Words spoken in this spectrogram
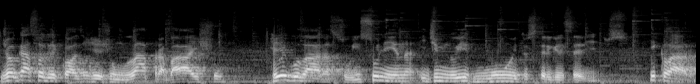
jogar sua glicose em jejum lá para baixo, regular a sua insulina e diminuir muito os triglicerídeos. E claro,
